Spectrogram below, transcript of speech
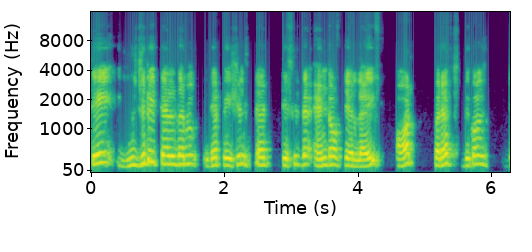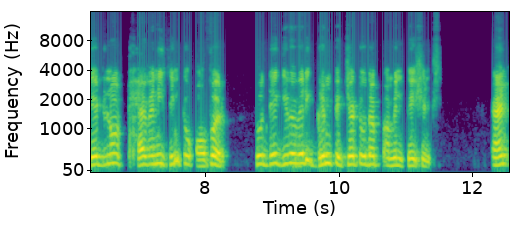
they usually tell them their patients that this is the end of their life, or perhaps because they do not have anything to offer, so they give a very grim picture to the I mean patients, and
